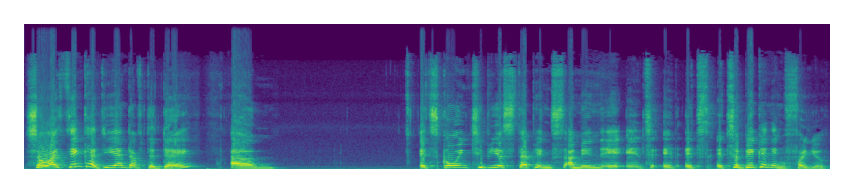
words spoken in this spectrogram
so I think at the end of the day, um, it's going to be a stepping i mean it, it, it, it's it's a beginning for you.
